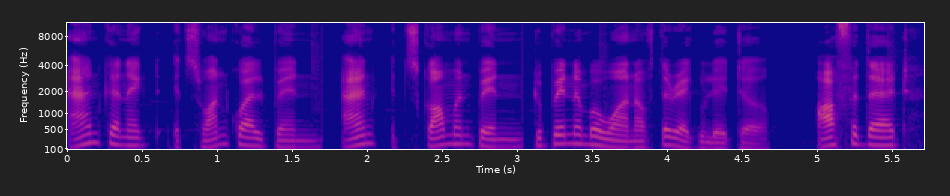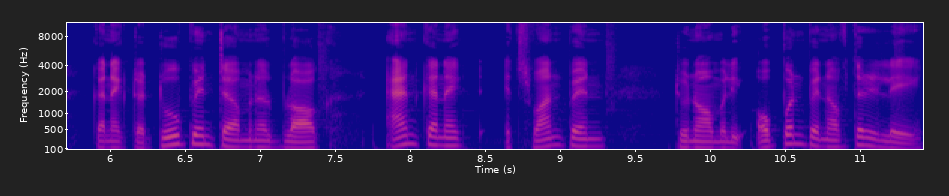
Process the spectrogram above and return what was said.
and connect its one coil pin and its common pin to pin number 1 of the regulator. After that, connect a 2 pin terminal block and connect its one pin to normally open pin of the relay.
